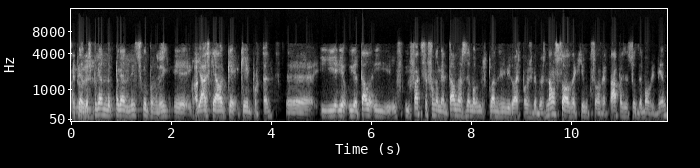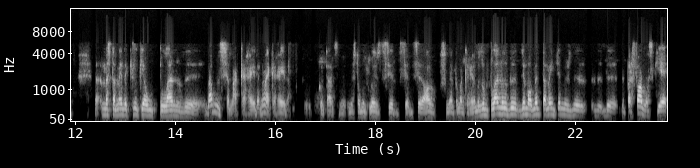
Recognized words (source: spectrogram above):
Pedro, mas pegando, pegando nisso, desculpa, Rodrigo, e, e acho que é algo que é, que é importante, uh, e, e, e, tal, e, o facto de ser fundamental, nós desenvolvemos planos individuais para os jogadores, não só daquilo que são as etapas e o seu desenvolvimento, mas também daquilo que é um plano de, vamos chamar carreira, não é carreira, coitados, ainda estou muito longe de ser, de ser, de ser algo semelhante a uma carreira, mas um plano de desenvolvimento também em termos de, de, de performance, que é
